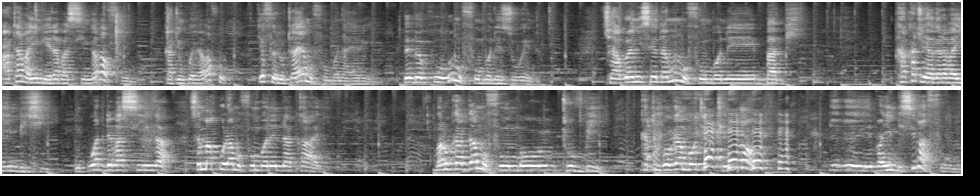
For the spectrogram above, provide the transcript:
Ate abayimbi era basinga bafumbo. Kati nkweya bafumbo jeffe lutaaya mufumbo nayali bebekulu mufumbo ne zuwena. Kyagulanyi sentamu mufumbo ne babi. Kakati oyagala bayimbi ki? Nkuwadde basinga. Semakula mufumbo ne nakaayi walukaga mufumbo tubi kati gogamba oti tino bayimbi si bafumbo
